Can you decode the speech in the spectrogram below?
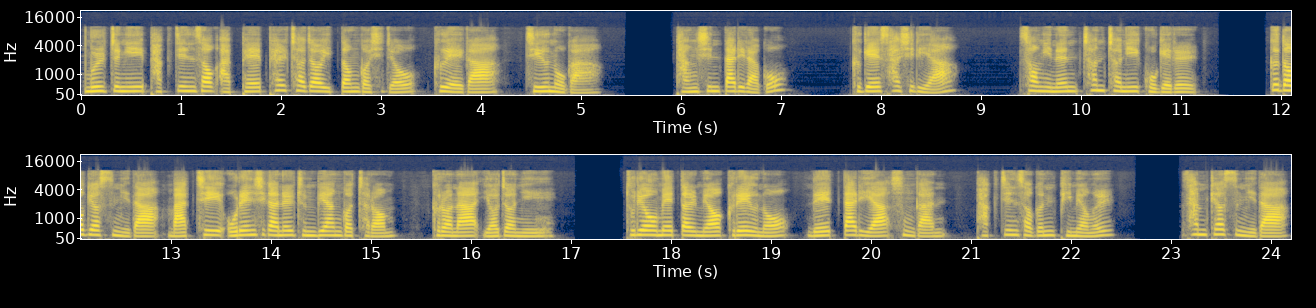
물증이 박진석 앞에 펼쳐져 있던 것이죠. 그 애가 지은호가 당신 딸이라고? 그게 사실이야? 성희는 천천히 고개를 끄덕였습니다. 마치 오랜 시간을 준비한 것처럼 그러나 여전히 두려움에 떨며 그래 은호 내 딸이야 순간 박진석은 비명을 삼켰습니다.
